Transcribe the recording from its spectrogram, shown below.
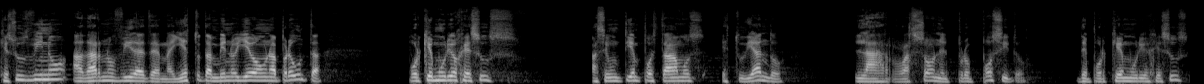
Jesús vino a darnos vida eterna. Y esto también nos lleva a una pregunta. ¿Por qué murió Jesús? Hace un tiempo estábamos estudiando la razón, el propósito de por qué murió Jesús.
